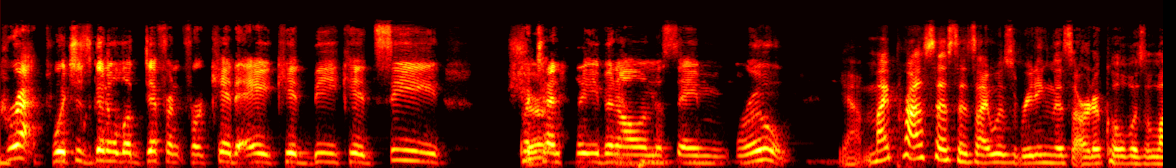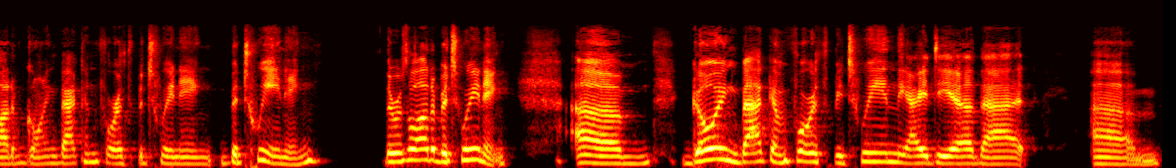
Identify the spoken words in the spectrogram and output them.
Correct, which is going to look different for kid A, kid B, kid C, Sure. potentially even all in the same room. Yeah, my process as I was reading this article was a lot of going back and forth betweening betweening. There was a lot of betweening, um, going back and forth between the idea that um,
